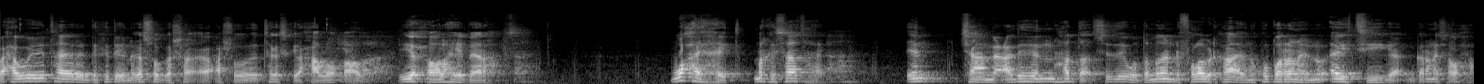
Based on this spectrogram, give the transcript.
waxa weeye intaa yar dekeda ay naga soo gasha ee cashuur tagaskii waxaa loo qaado iyo xoolaha iyo beeraha waxay ahayd markay saa tahay aha, in jaamacadaheenan hadda sidii wadamadan developedka aynu ku baranayno i t-ga garanaysa waxa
